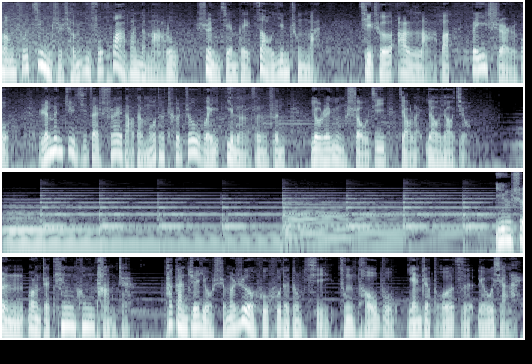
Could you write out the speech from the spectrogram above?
仿佛静止成一幅画般的马路，瞬间被噪音充满，汽车按喇叭飞驰而过，人们聚集在摔倒的摩托车周围，议论纷纷。有人用手机叫了幺幺九。英顺望着天空躺着，他感觉有什么热乎乎的东西从头部沿着脖子流下来。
